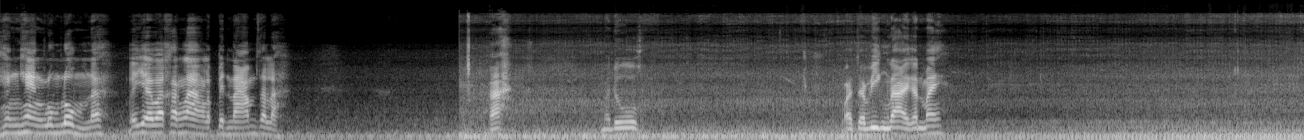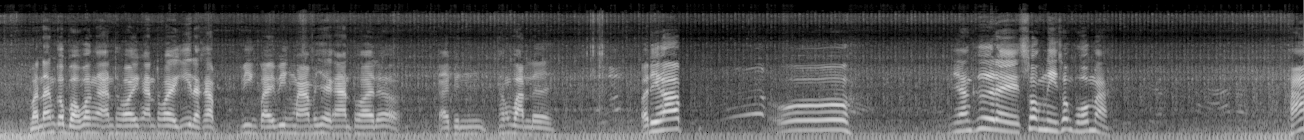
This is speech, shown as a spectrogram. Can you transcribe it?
แห้งๆล่มๆนะ ไม่ใช่ว่าข้างล่างเราเป็นน้ำซะละอะมาดู ว่าจะวิ่งได้กันไหม วันนั้นก็บอกว่างานทอยงานทอยอย่างนี้แหละครับ วิ่งไปวิ่งมาไม่ใช่งานทอยแล้ว กลายเป็นทั้งวันเลยสวัสดีครับ โอ้ยังคือได้ส่งนี่ส่งผมอะฮะ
